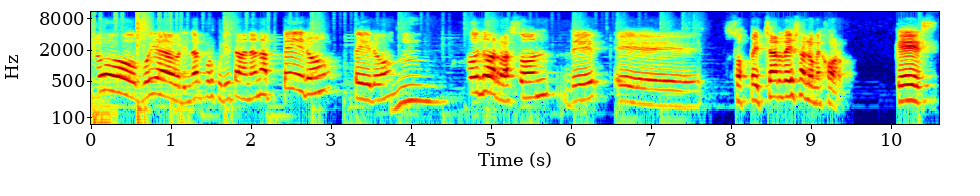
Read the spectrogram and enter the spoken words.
Yo voy a brindar por Julieta Banana, pero, pero, Mm, solo a razón de eh, sospechar de ella lo mejor, que es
